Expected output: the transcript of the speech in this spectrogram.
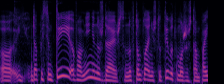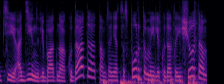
э, допустим, ты во мне не нуждаешься, но в том плане, что ты вот можешь там пойти один либо одна куда-то, там заняться спортом или куда-то еще там,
